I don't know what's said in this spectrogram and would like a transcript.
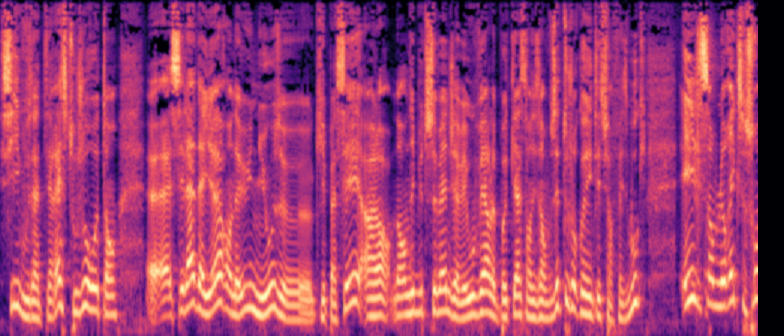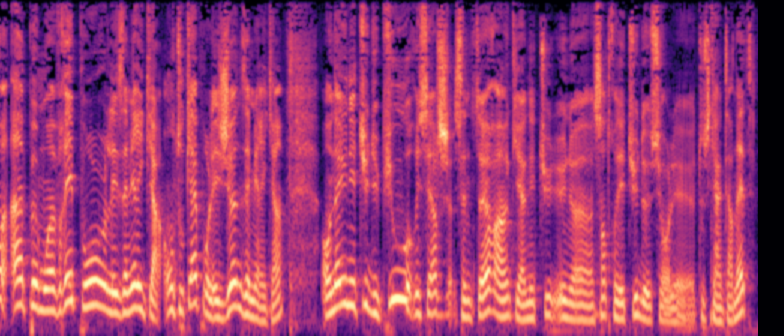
si vous intéresse toujours autant. Euh, c'est là d'ailleurs, on a eu une news euh, qui est passée. Alors en début de semaine, j'avais ouvert le podcast en disant vous êtes toujours connecté sur Facebook, et il semblerait que ce soit un peu moins vrai pour les Américains, en tout cas pour les jeunes Américains. On a une étude du Pew Research Center, hein, qui est un, centre d'études sur tout ce qui est Internet,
